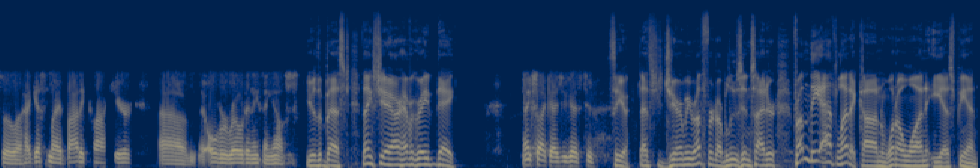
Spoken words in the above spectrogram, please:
So uh, I guess my body clock here um, overrode anything else. You're the best. Thanks, JR. Have a great day. Thanks a lot, guys. You guys too. See you. That's Jeremy Rutherford, our Blues insider from The Athletic on 101 ESPN.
